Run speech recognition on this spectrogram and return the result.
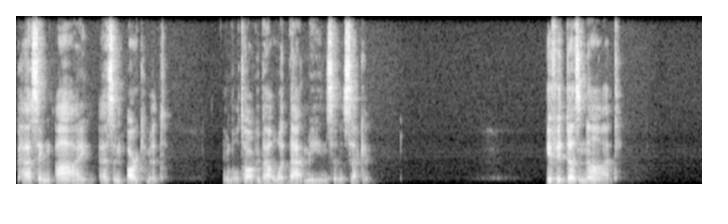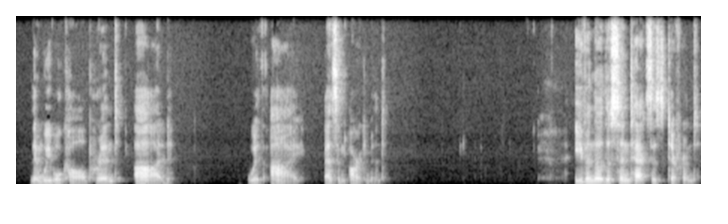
passing i as an argument, and we'll talk about what that means in a second. If it does not, then we will call print odd with i as an argument. Even though the syntax is different,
